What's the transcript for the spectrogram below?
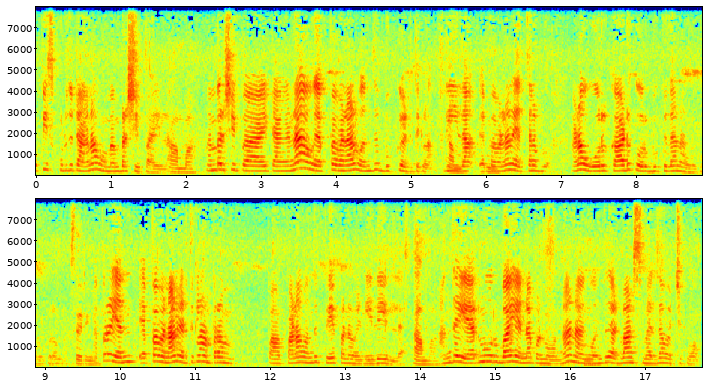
ருபீஸ் கொடுத்துட்டாங்கன்னா அவங்க மெம்பர்ஷிப் ஆயிடலாம். மெம்பர்ஷிப் ஆயிட்டாங்கன்னா அவங்க எப்போ வேணாலும் வந்து புக் எடுத்துக்கலாம். ஃப்ரீ தான். எப்போ வேணாலும் எத்தனை ஆனால் ஒரு கார்டுக்கு ஒரு புக்கு தான் நாங்கள் கொடுக்குறோம். சரிங்க. அப்புறம் எந் எப்போ வேணாலும் எடுத்துக்கலாம். அப்புறம் ப- பணம் வந்து பே பண்ண வேண்டியதே இல்லை. ஆமாம் அந்த இரநூறுபாய் என்ன பண்ணுவோம்னா நாங்கள் வந்து அட்வான்ஸ் மாதிரி தான் வச்சுக்குவோம்.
